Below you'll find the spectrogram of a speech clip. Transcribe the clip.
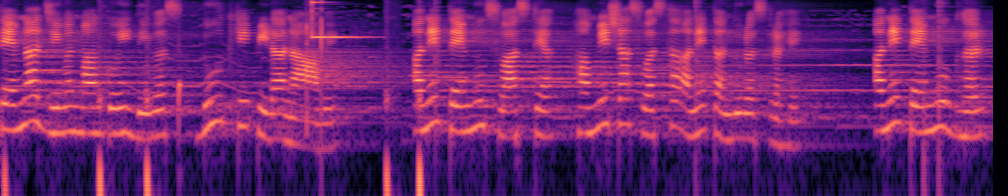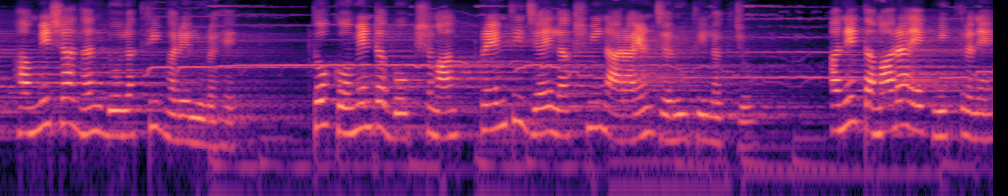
તેમના જીવનમાં કોઈ દિવસ દુઃખ કે પીડા ના આવે. અને તેમનું સ્વાસ્થ્ય હંમેશા સ્વસ્થ અને તંદુરસ્ત રહે. અને તેમનું ઘર હંમેશા ધન દોલતથી ભરેલું રહે. તો કોમેન્ટ બોક્સમાં પ્રેમથી જય લક્ષ્મી નારાયણ જરૂરથી લખજો. અને તમારા એક મિત્રને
